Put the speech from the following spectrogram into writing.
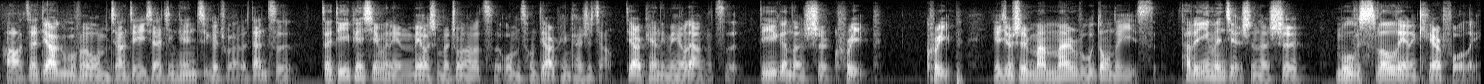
好，在第二个部分，我们讲解一下今天几个主要的单词。在第一篇新闻里没有什么重要的词，我们从第二篇开始讲。第二篇里面有两个词，第一个呢是 creep，creep 也就是慢慢蠕动的意思。它的英文解释呢是 move slowly and carefully。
